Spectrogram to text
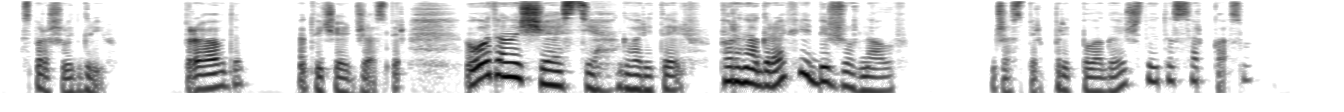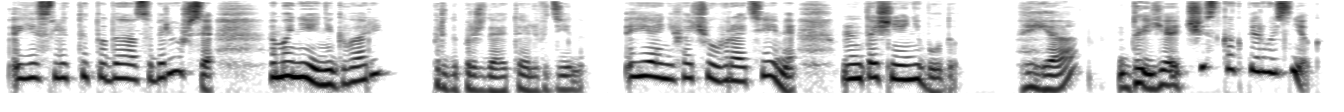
— спрашивает Гриф. «Правда», — отвечает Джаспер. «Вот оно счастье», — говорит эльф. «Порнография без журналов». Джаспер предполагает, что это сарказм. «Если ты туда соберешься, мне не говори», — предупреждает эльф Дина. «Я не хочу врать Эми, точнее, не буду». «Я? Да я чист, как первый снег», —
